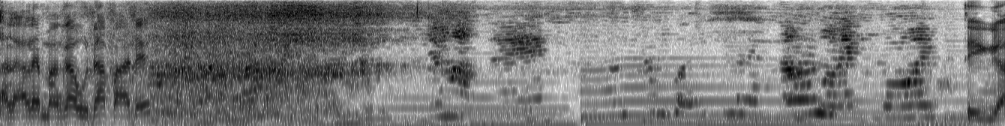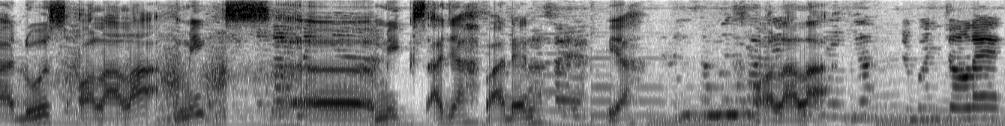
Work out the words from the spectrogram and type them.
Ale-ale mangga udah Pak Den tiga dus olala mix eh, mix aja Pak Den. Ya olala. Colek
